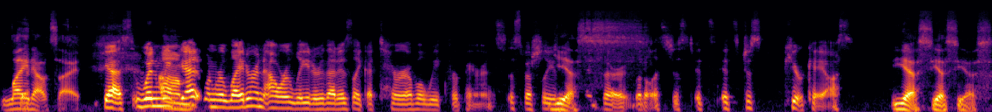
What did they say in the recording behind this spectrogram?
light outside. Yes. When we Um, get when we're lighter an hour later, that is like a terrible week for parents, especially if the kids are little. It's just it's it's just pure chaos. Yes, yes, yes.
